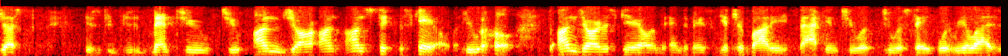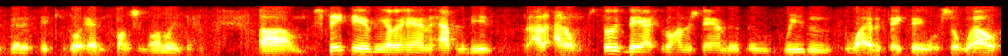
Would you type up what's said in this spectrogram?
just is meant to to unjar un, unstick the scale, if you will, to unjar the scale and, and to basically get your body back into a to a state where it realizes that it, it can go ahead and function normally again. Um, steak day, on the other hand, happen to be I, I don't still this day I still don't understand the, the reason why the steak day works so well,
